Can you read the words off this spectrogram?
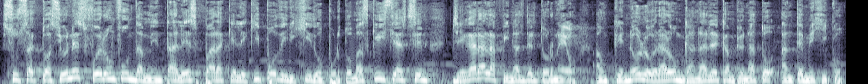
Sus actuaciones fueron fundamentales para que el equipo dirigido por Tomás Christiansen llegara a la final del torneo, aunque no lograron ganar el campeonato ante México.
